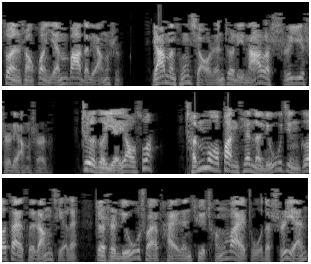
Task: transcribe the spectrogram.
算上换盐巴的粮食，衙门从小人这里拿了十一石粮食了，这个也要算。”沉默半天的刘进哥再次嚷起来：“这是刘帅派人去城外煮的食盐，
